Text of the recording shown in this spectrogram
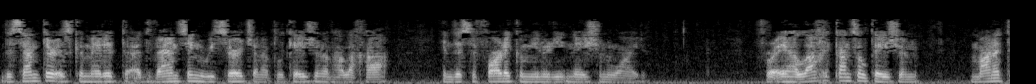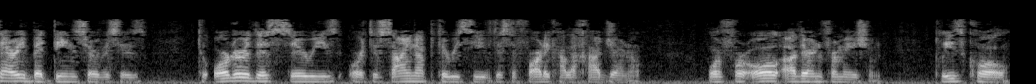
The center is committed to advancing research and application of halacha in the Sephardic community nationwide. For a halachic consultation, monetary bet din services, to order this series or to sign up to receive the Sephardic Halacha Journal, or for all other information, please call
